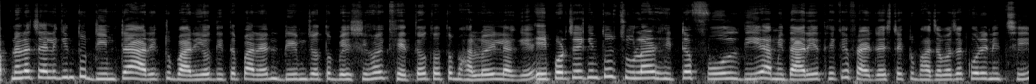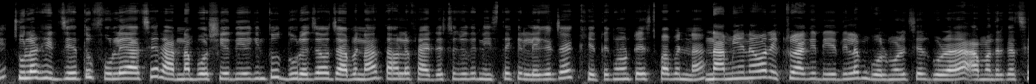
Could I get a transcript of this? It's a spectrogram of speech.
আপনারা চাইলে কিন্তু ডিমটা আর একটু বাড়িয়েও দিতে পারেন। ডিম যত বেশি হয় খেতেও তত ভালোই লাগে। এই পর্যায়ে কিন্তু চুলার হিটটা ফুল দিয়ে আমি দাঁড়িয়ে থেকে ফ্রাইড রাইসটা একটু ভাজা ভাজা করে নিচ্ছি। চুলার হিট যেহেতু ফুলে আছে, রান্না বসিয়ে দিয়ে কিন্তু দূরে যাওয়া যাবে না। তাহলে ফ্রাইড রাইসটা যদি নিচ থেকে লেগে যায়, খেতে কোনো টেস্ট পাবেন না। নামিয়ে নেওয়ার একটু আগে দিয়ে দিলাম গোলমরিচের গুঁড়া। আমাদের কাছে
